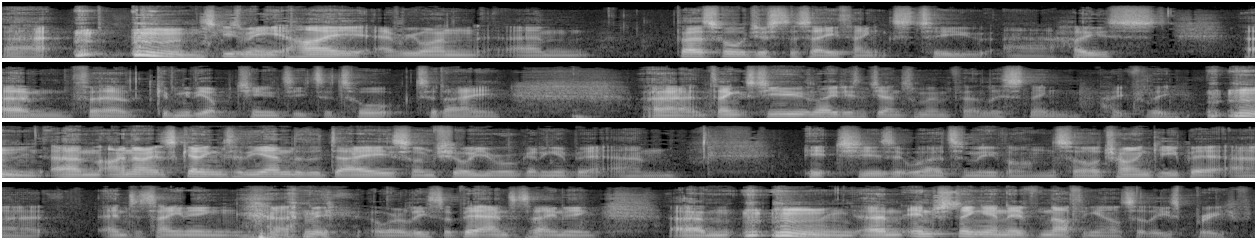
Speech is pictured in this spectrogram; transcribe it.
Uh, excuse me. Hi, everyone. Um, first of all, just to say thanks to our host um, for giving me the opportunity to talk today. Uh, thanks to you, ladies and gentlemen, for listening, hopefully. um, I know it's getting to the end of the day, so I'm sure you're all getting a bit um, itchy, as it were, to move on. So I'll try and keep it uh, entertaining, or at least a bit entertaining, um, and interesting, and if nothing else, at least brief.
